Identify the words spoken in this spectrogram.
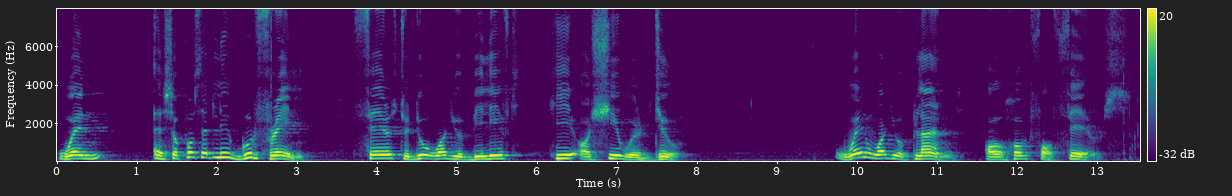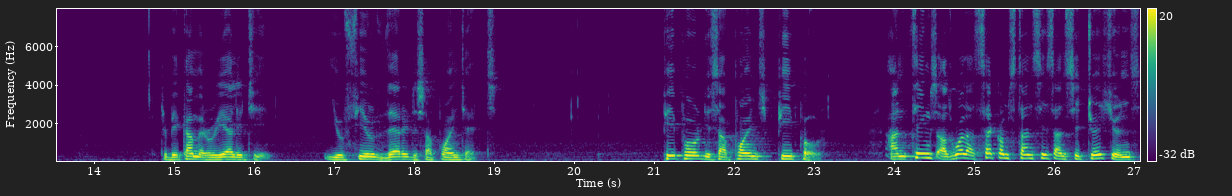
when a supposedly good friend fails to do what you believed he or she will do, when what you planned or hoped for fails to become a reality, you feel very disappointed. People disappoint people and things as well as circumstances and situations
